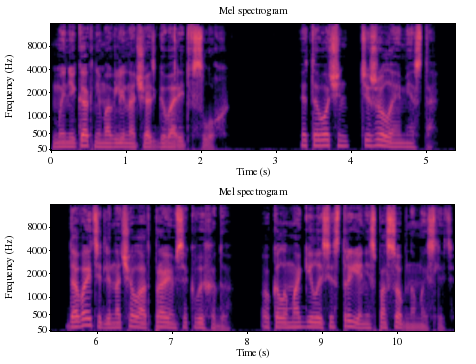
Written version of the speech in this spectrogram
Мы никак не могли начать говорить вслух. «Это очень тяжелое место. Давайте для начала отправимся к выходу. Около могилы сестры я не способна мыслить».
